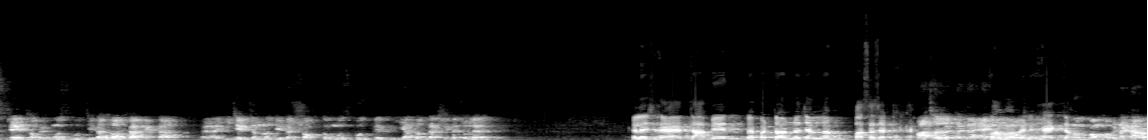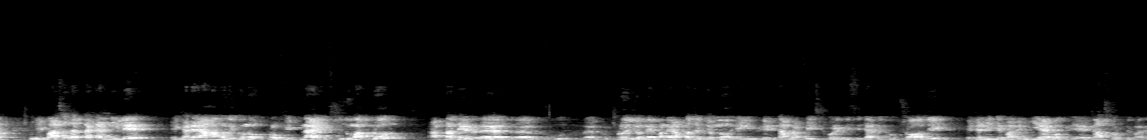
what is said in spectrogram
স্ট্রেংথ হবে মজবুত যেটা দরকার। একটা ইটের জন্য যেটা শক্ত মজবুতের ইয়া দরকার সেটা চলে আসবে। তাহলে দামের ব্যাপারটা আমরা জানলাম পাঁচ হাজার টাকা। পাঁচ হাজার টাকা কম হবে না, একদম। কম হবে না কারণ এই পাঁচ হাজার টাকা নিলে এখানে আহামরি কোনো প্রফিট নাই শুধুমাত্র আপনাদের প্রয়োজনে মানে আপনাদের জন্য এই রেটটা আমরা ফিক্সড করে দিচ্ছি যাতে খুব সহজেই এটা নিতে পারে নিয়ে এবং কাজ করতে পারে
